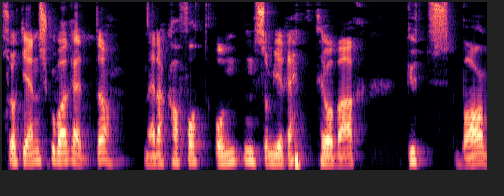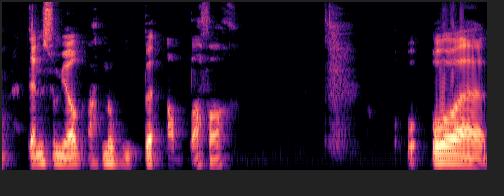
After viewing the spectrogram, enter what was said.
så dere igjen skulle være redde. Nei, dere har fått ånden som gir rett til å være Guds barn. Den som gjør at vi roper 'Abba, far'. Og, og eh,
